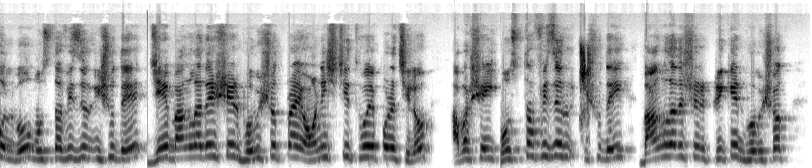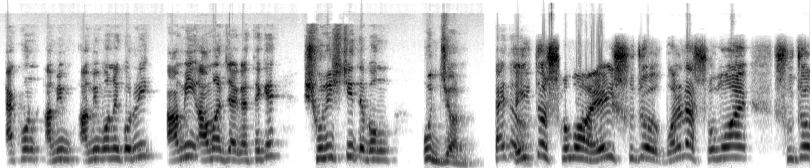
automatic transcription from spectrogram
বলব মুস্তাফিজের ইস্যুতে যে বাংলাদেশের ভবিষ্যৎ প্রায় অনিশ্চিত হয়ে পড়েছিল, আবার সেই মুস্তাফিজের ইস্যুতেই বাংলাদেশের ক্রিকেট ভবিষ্যৎ এখন আমি আমি মনে করি, আমি আমার জায়গা থেকে সুনিশ্চিত এবং উজ্জ্বল। তাই তো? এই তো সময়, এই সুযোগ, বলে না সময়, সুযোগ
